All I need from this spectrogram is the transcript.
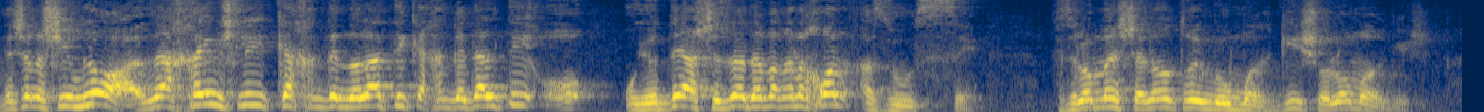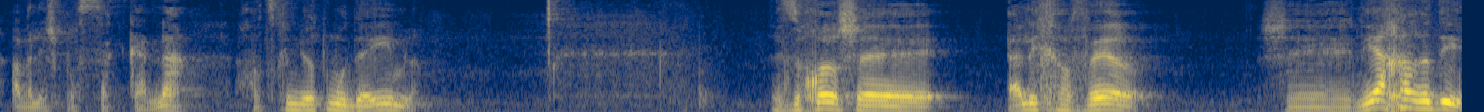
אז יש אנשים, לא, זה החיים שלי, ככה נולדתי, ככה גדלתי, או הוא יודע שזה הדבר הנכון, אז הוא עושה. וזה לא משנה אותו אם הוא מרגיש או לא מרגיש, אבל יש פה סכנה, אנחנו צריכים להיות מודעים לה. אני זוכר שהיה לי חבר שנהיה חרדי.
